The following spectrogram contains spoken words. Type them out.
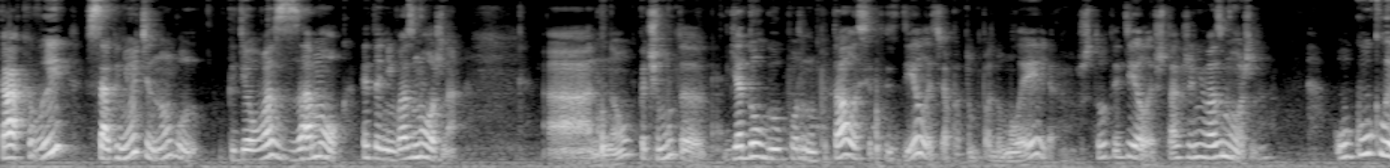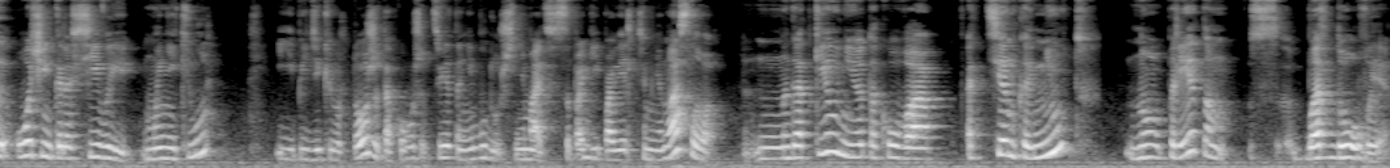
Как вы согнете ногу, где у вас замок? Это невозможно. А, ну, почему-то я долго и упорно пыталась это сделать, а потом подумала, Эля, что ты делаешь? Так же невозможно. У куклы очень красивый маникюр, и педикюр тоже такого же цвета. Не буду уж снимать сапоги, поверьте мне на слово. Ноготки у нее такого оттенка нюд, но при этом бордовые.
